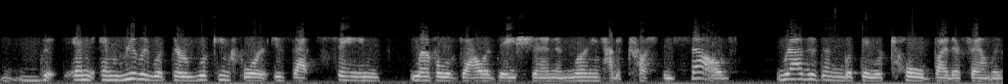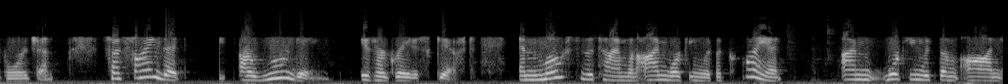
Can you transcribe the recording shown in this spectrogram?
And, and really what they're looking for is that same level of validation and learning how to trust themselves rather than what they were told by their family of origin. So I find that our wounding is our greatest gift. And most of the time when I'm working with a client, I'm working with them on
